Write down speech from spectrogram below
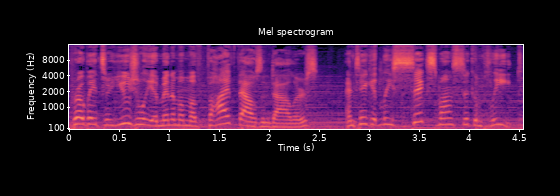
Probates are usually a minimum of $5,000 and take at least six months to complete.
